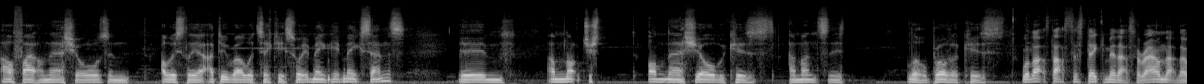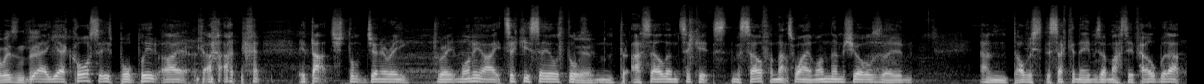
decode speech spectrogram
I'll fight on their shows, and obviously I do well with tickets, so it make it makes sense. Um, I'm not just on their show because I'm Anthony's little brother because Well, that's that's the stigma that's around that, though, isn't it? yeah, yeah, of course it is. But believe I, I, it, that just don't generate great money. Like ticket sales doesn't. I sell them tickets myself, and that's why I'm on them shows. Um, and obviously, the second name is a massive help with that.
